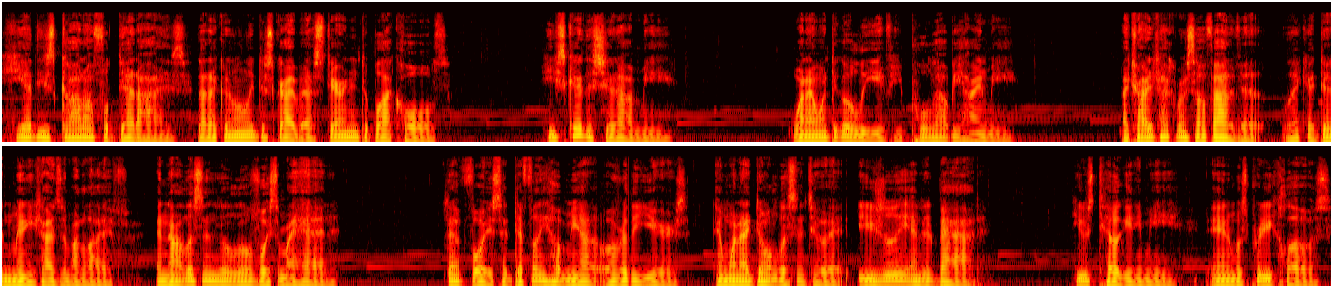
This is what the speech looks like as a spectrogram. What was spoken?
He had these god awful dead eyes that I could only describe as staring into black holes. He scared the shit out of me. When I went to go leave, he pulled out behind me. I tried to talk myself out of it, like I did many times in my life, and not listen to the little voice in my head. That voice had definitely helped me out over the years, and when I don't listen to it, it usually ended bad. He was tailgating me and was pretty close.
